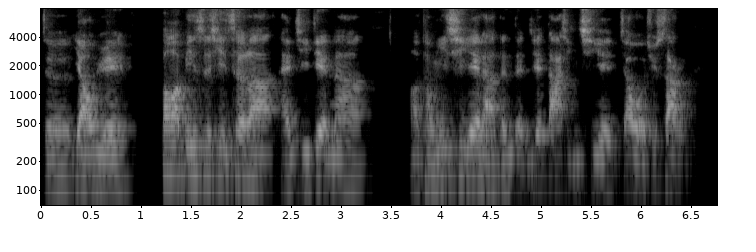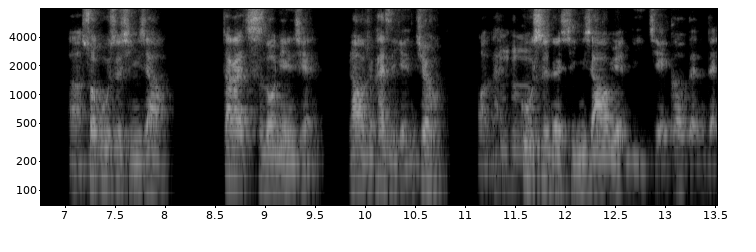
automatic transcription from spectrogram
的邀约，包括宾士汽车啦、台积电呐、啊、啊统一企业啦等等这些大型企业，叫我去上啊说故事行销，大概十多年前，然后我就开始研究哦、啊、故事的行销原理、结构等等，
